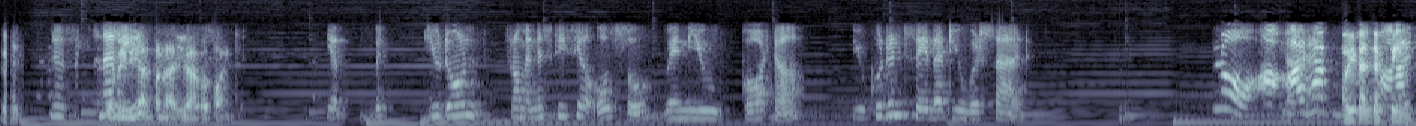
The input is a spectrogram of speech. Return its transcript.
Go ahead. No, yeah, maybe Alpana, you have a point. Yeah, but you don't from anesthesia also when you got up, you couldn't say that you were sad. No, I, I have. Oh, you felt the pain.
